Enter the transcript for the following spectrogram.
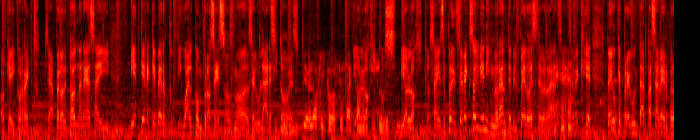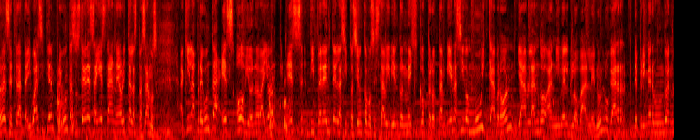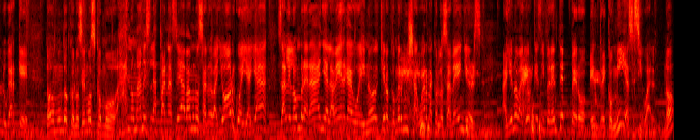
Ok, correcto. O sea, pero de todas maneras bien, tiene que ver tengo con procesos, ¿no? Celulares y todo eso. Biológicos, exactamente. Biológicos, sí, sí. biológicos. Se, se, ve que soy bien ignorante en el pedo este, ¿verdad? Se, se, ve que tengo que preguntar para saber, pero de eso se trata. Igual si tienen preguntas ustedes, ahí están, ¿eh? ahorita las pasamos. Aquí la pregunta es obvio, en Nueva York es diferente la situación como se está viviendo en México, pero también ha sido muy cabrón, ya hablando a nivel global, en un lugar de primer mundo, en un lugar que todo mundo conocemos como, ah, no mames, la panacea, vámonos a Nueva York, güey, allá sale el hombre araña, la verga, güey, ¿no? Quiero comerme un shawarma con los Avengers. Allí en Nueva York es diferente, pero entre comillas es igual, ¿no?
